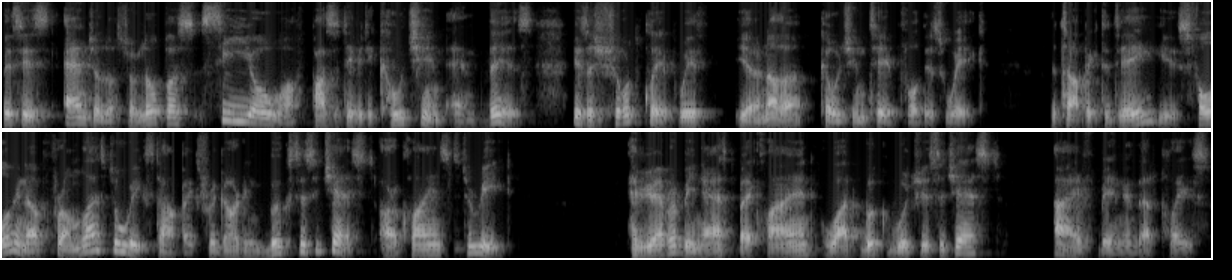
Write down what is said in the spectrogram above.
this is Angelo Stralopas, CEO of Positivity Coaching, and this is a short clip with yet another coaching tip for this week. The topic today is following up from last two weeks' topics regarding books to suggest our clients to read. Have you ever been asked by a client, What book would you suggest? I've been in that place.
